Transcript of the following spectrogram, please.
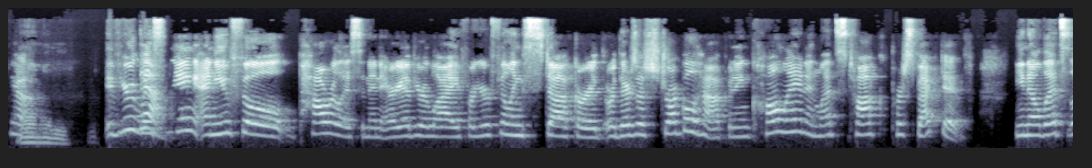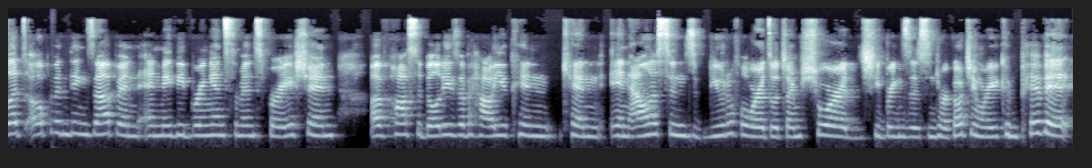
Yeah. Um, if you're listening yeah. and you feel powerless in an area of your life or you're feeling stuck or or there's a struggle happening call in and let's talk perspective you know let's let's open things up and and maybe bring in some inspiration of possibilities of how you can can in allison's beautiful words which i'm sure she brings this into her coaching where you can pivot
